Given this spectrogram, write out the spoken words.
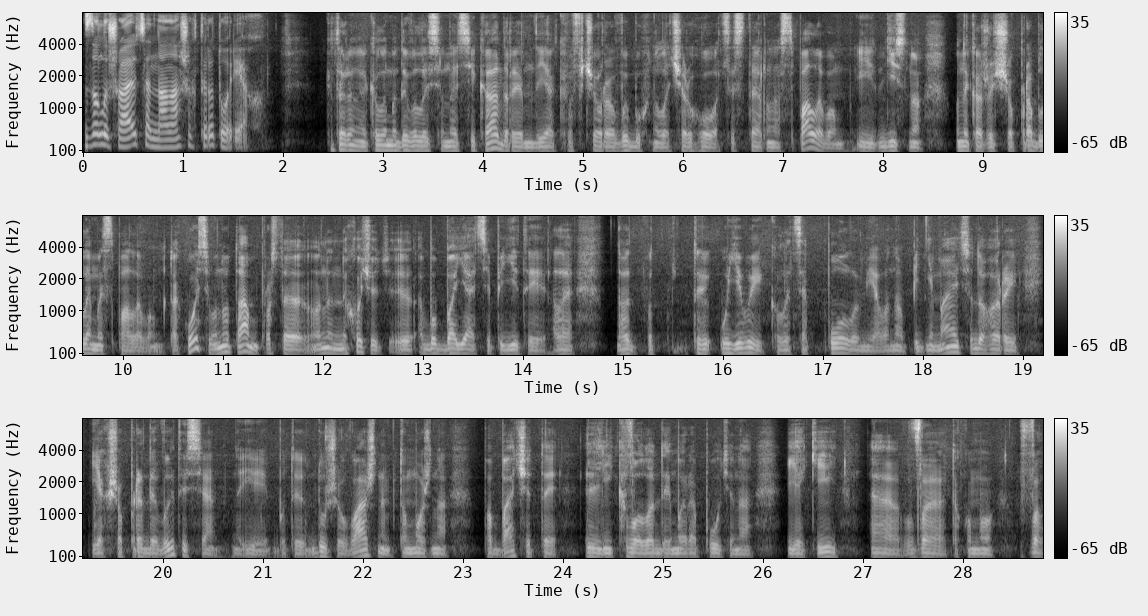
залишаються на наших територіях. Катерина, коли ми дивилися на ці кадри, як вчора вибухнула чергова цистерна з паливом, і дійсно вони кажуть, що проблеми з паливом. Так ось воно там, просто вони не хочуть е, або бояться підійти. Але от, от ти уяви, коли це полум'я, воно піднімається догори. І якщо придивитися і бути дуже уважним, то можна побачити лік Володимира Путіна, який в такому в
